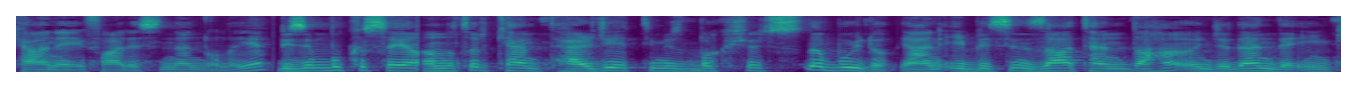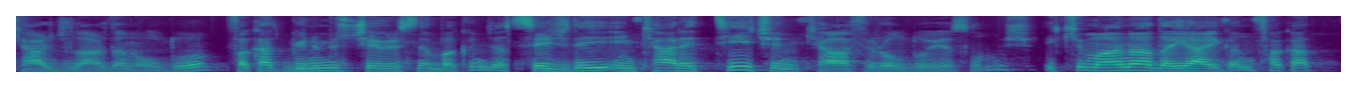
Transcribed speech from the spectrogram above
Kâne ifadesinden dolayı. Bizim bu kısayı anlatırken tercih ettiğimiz bakış açısı da buydu. Yani iblisin zaten daha önceden de inkarcılardan olduğu fakat günümüz çevirisine bakınca secdeyi inkar ettiği için kafir olduğu yazılmış. İki mana da yaygın fakat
